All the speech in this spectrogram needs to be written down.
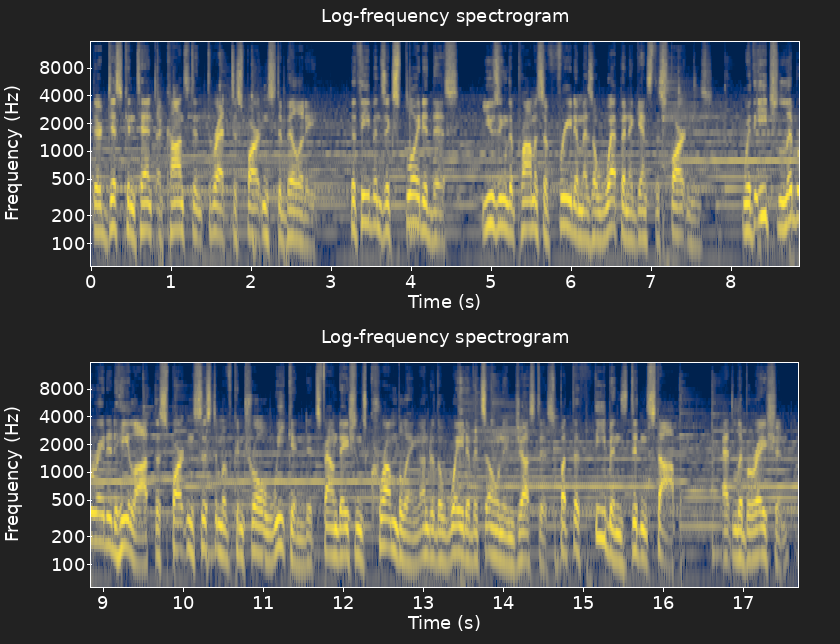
their discontent a constant threat to Spartan stability. The Thebans exploited this, using the promise of freedom as a weapon against the Spartans. With each liberated Helot, the Spartan system of control weakened, its foundations crumbling under the weight of its own injustice. But the Thebans didn't stop at liberation.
